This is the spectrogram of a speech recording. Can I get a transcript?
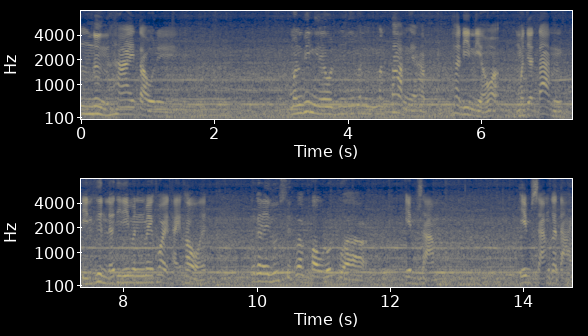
1ไฮเต่าเนี่ยมันวิ่งเร็วทีนี้มันมันต้านไงครับ ถ้าดินเหนียวอะ มันจะต้านดินขึ้นแล้วทีนี้มันไม่ค่อยไถเข้าไง มันก็เลยรู้สึกว่าเบารถกว่า M3 M3 กระต่าย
